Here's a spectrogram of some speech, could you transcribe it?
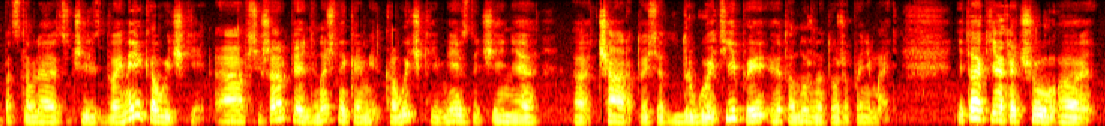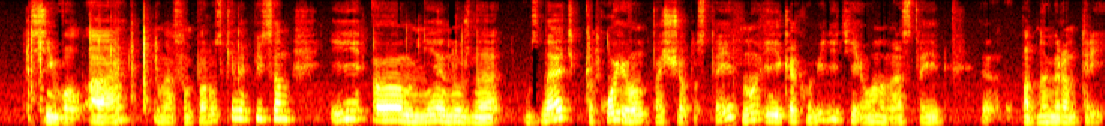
подставляются через двойные кавычки, а в C-Sharp одиночные кавычки имеют значение э, char, то есть это другой тип, и это нужно тоже понимать. Итак, я хочу э, символ А, у нас он по-русски написан, и мне нужно узнать, какой он по счету стоит. Ну и, как вы видите, он у нас стоит э, под номером 3.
